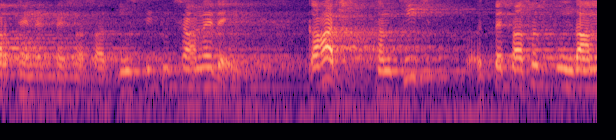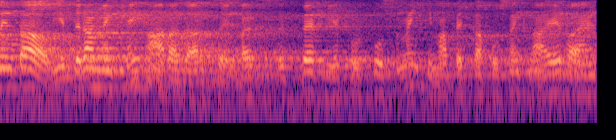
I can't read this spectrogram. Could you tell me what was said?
արդեն այդպես ասած ինստիտուցիաներ էին կար խնդիր այդպես ասած ֆունդամենտալ եւ դրան մենք չենք անդրադարձել, բայց այդտեղ երբ որ խոսում ենք, հիմա պետք է խոսենք նաեւ այն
